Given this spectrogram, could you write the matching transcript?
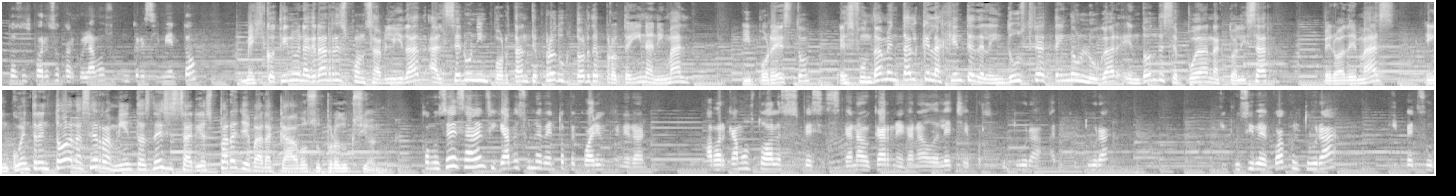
Entonces, por eso calculamos un crecimiento. México tiene una gran responsabilidad al ser un importante productor de proteína animal y por esto es fundamental que la gente de la industria tenga un lugar en donde se puedan actualizar, pero además encuentren todas las herramientas necesarias para llevar a cabo su producción. Como ustedes saben, FIGAP es un evento pecuario en general. Abarcamos todas las especies, ganado de carne, ganado de leche, porcicultura, avicultura, inclusive acuacultura y pet food,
